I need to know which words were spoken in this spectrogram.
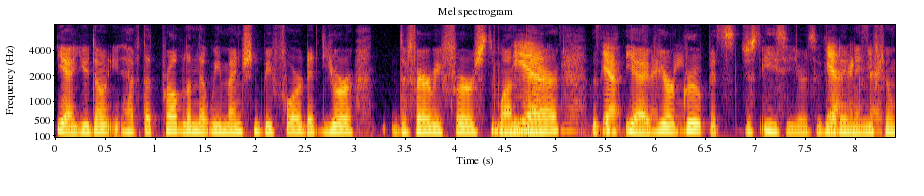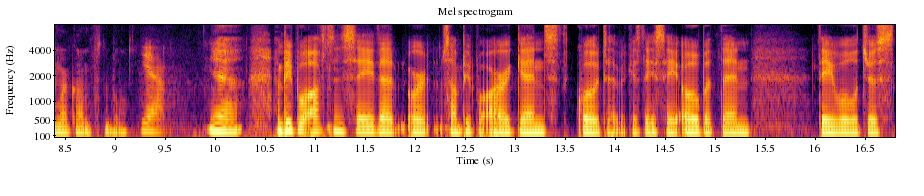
yeah, you don't have that problem that we mentioned before that you're the very first one Yeah. there. Yeah. If- Yeah, yeah, if you're a group, it's just easier to get Yeah, in and you feel more comfortable. yeah Yeah. And people often say that, or some people are against quota because they say, oh, but then they will just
